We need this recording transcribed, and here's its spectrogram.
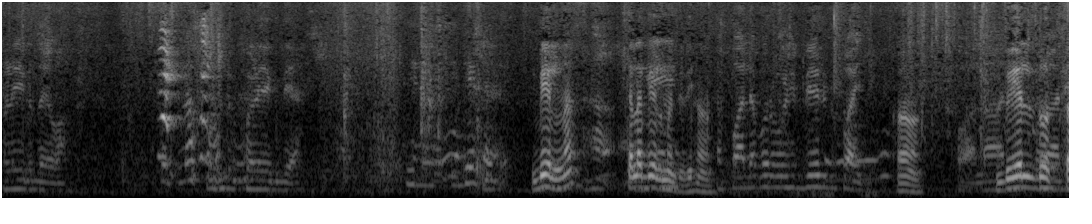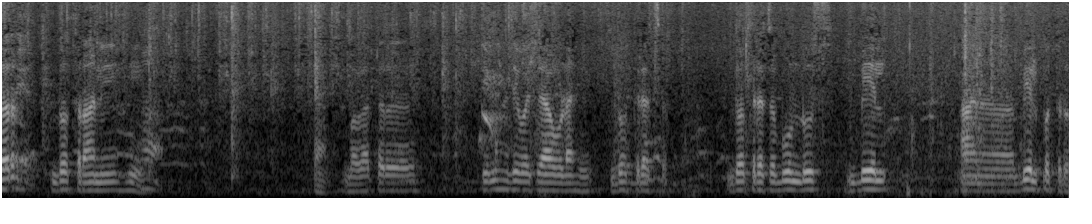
फळ एक द्यावा फळ एक द्या. बेल ना? हा. त्याला बेल म्हणते ती हा. पाल्याबरोबर ही बेल बी पाहिजे. हा. पाला बेल धोतर धोतर आणि हे. हा. छान. बघा तर ती महादेवाची आवड आहे धोत्र्याचं धोत्र्याचं बोंडूस बेल. आणि बेलपत्र.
